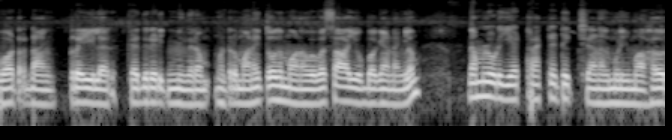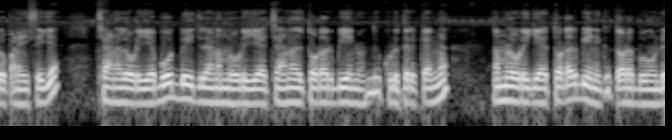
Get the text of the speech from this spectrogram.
water tank trailer கதிரடி மிந்திரம் மற்றும் அனைத்துவிதமான விவசாய உபகரணங்களும் நம்மளுடைய டிராக்டர்டெக் சேனல் மூலியமாக விற்பனை செய்ய சேனலுடைய போட் பேஜில் நம்மளுடைய சேனல் தொடர்பு எண் வந்து கொடுத்துருக்கேங்க. நம்மளுடைய தொடர்பு எனக்கு தொடர்பு கொண்டு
